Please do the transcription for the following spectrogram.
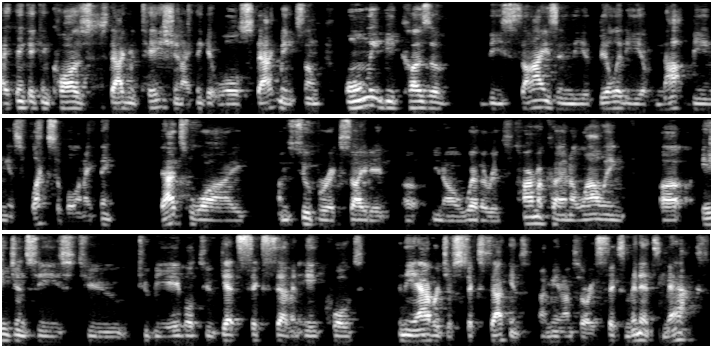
I, think it can cause stagnation. I think it will stagnate some only because of the size and the ability of not being as flexible. And I think that's why I'm super excited. Uh, you know, whether it's Tarmika and allowing uh, agencies to to be able to get six, seven, eight quotes in the average of six seconds. I mean, I'm sorry, six minutes max.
